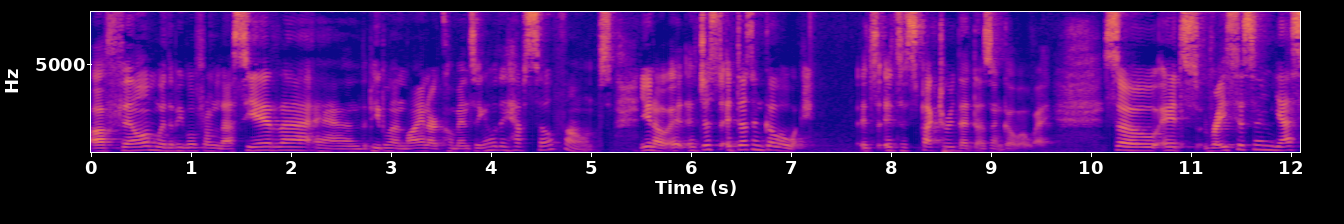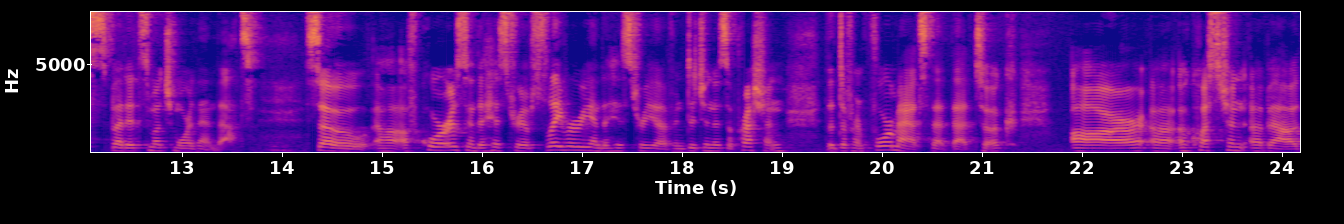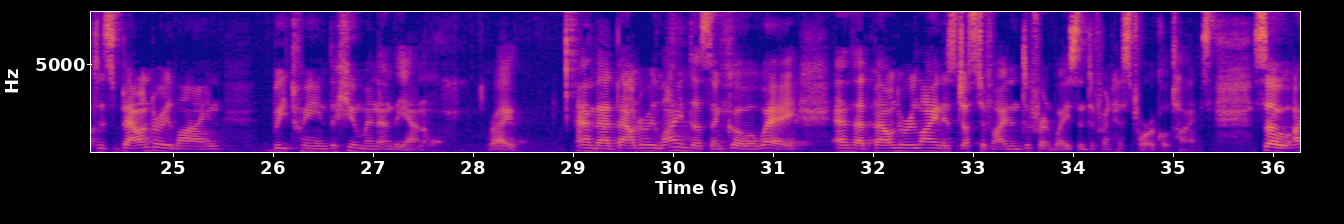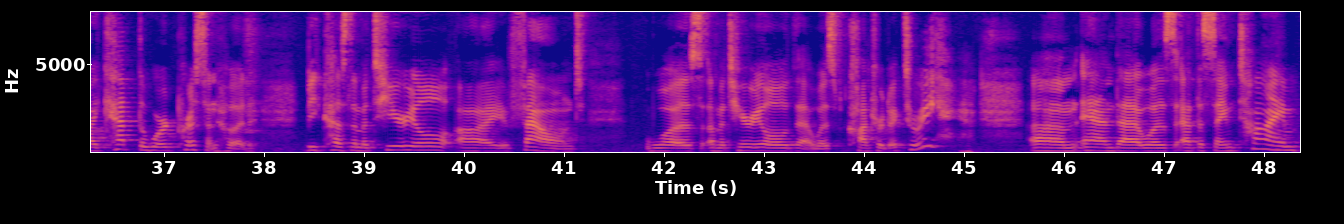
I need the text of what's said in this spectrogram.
a film with the people from La Sierra and the people in line are commenting, oh, they have cell phones. You know, it, it just, it doesn't go away. It's, it's a specter that doesn't go away. So it's racism, yes, but it's much more than that. So, uh, of course, in the history of slavery and the history of indigenous oppression, the different formats that that took are uh, a question about this boundary line between the human and the animal, right? and that boundary line doesn't go away and that boundary line is justified in different ways in different historical times so i kept the word personhood because the material i found was a material that was contradictory um, and that was at the same time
